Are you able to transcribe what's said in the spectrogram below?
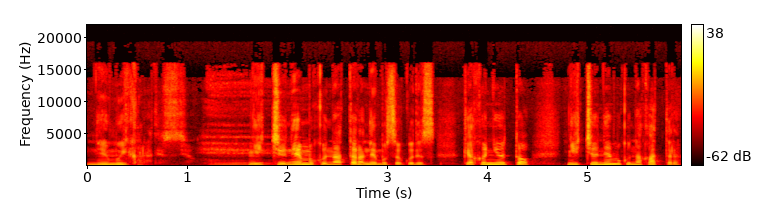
眠いからですよ。日中眠くなったら寝不足です。逆に言うと日中眠くなかったら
